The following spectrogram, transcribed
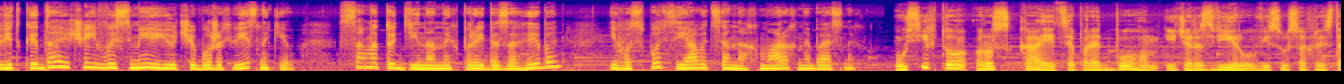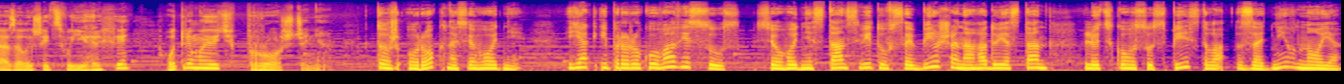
відкидаючи й висміюючи Божих вісників, саме тоді на них прийде загибель, і Господь з'явиться на хмарах небесних. Усі, хто розкається перед Богом і через віру в Ісуса Христа залишить свої гріхи, отримають прощення. Тож урок на сьогодні. Як і пророкував Ісус, сьогодні стан світу все більше нагадує стан людського суспільства за днів Ноя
